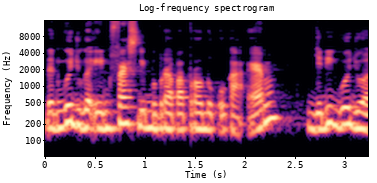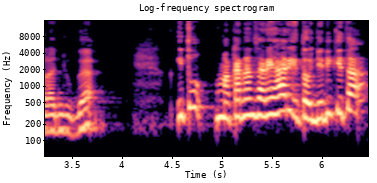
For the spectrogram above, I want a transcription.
dan gue juga invest di beberapa produk UKM jadi gue jualan juga. Itu makanan sehari-hari tuh. Jadi kita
